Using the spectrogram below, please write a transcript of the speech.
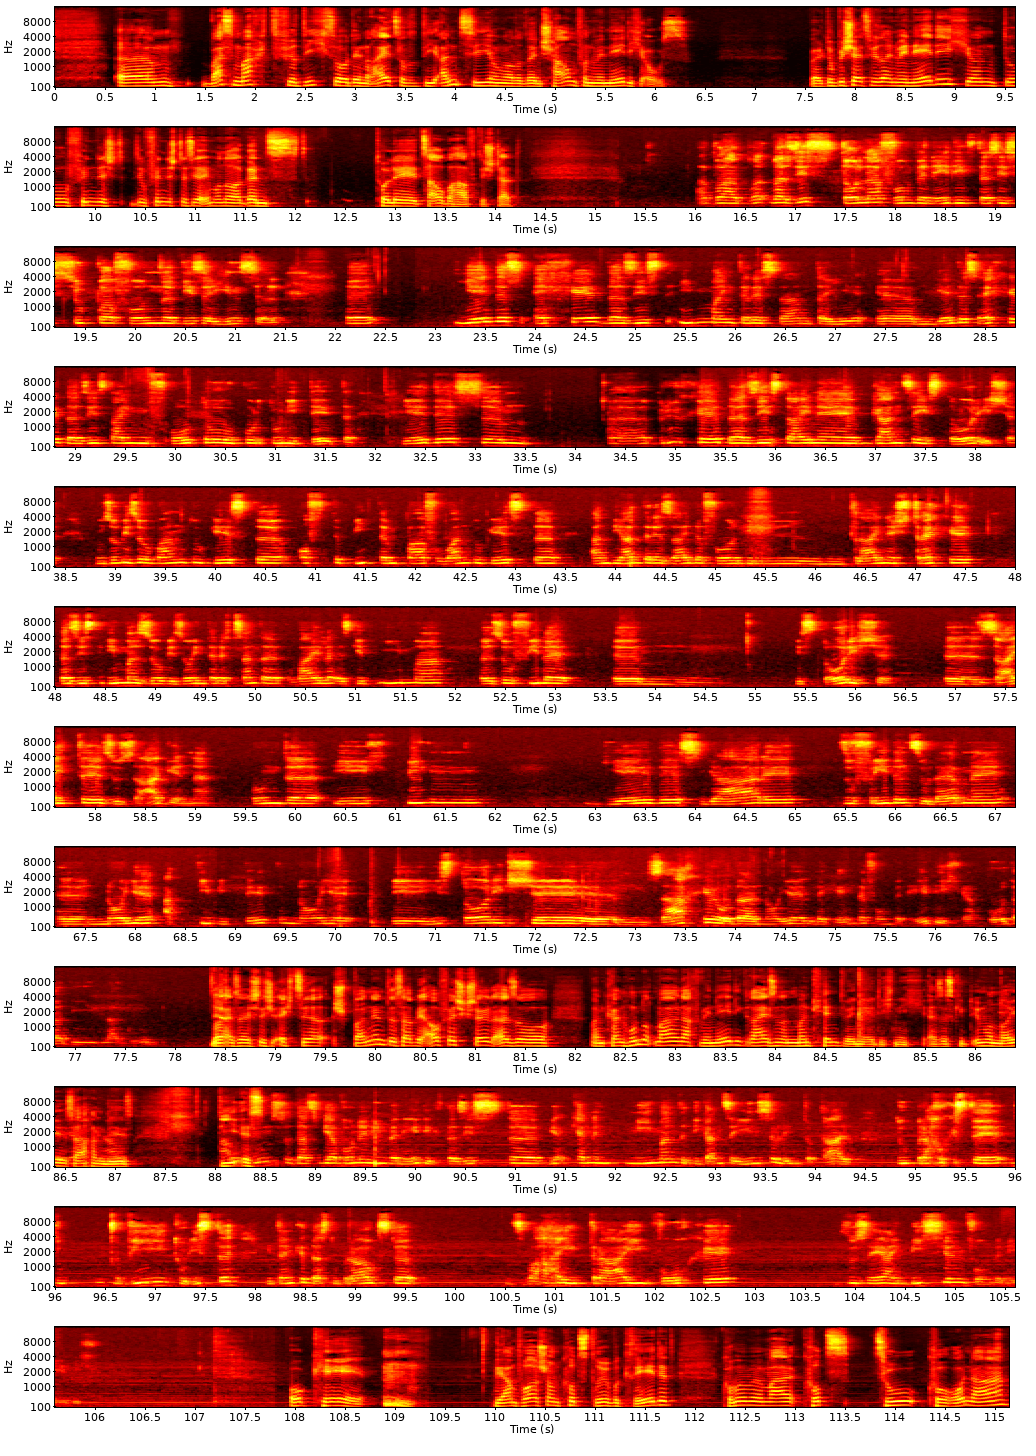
Ähm, was macht für dich so den Reiz oder die Anziehung oder den Charme von Venedig aus? Weil du bist jetzt wieder in Venedig und du findest, du findest das ja immer noch eine ganz tolle, zauberhafte Stadt. Aber wa- was ist toller von Venedig? Das ist super von äh, dieser Insel. Jedes Eche, das ist immer interessant. Je, äh, jedes Eche, das ist eine Foto-Opportunität. Jedes ähm, äh, Brüche, das ist eine ganze historische. Und sowieso, wenn du gehst äh, auf den Bittenpath, wenn du gehst äh, an die andere Seite von die kleine Strecke, das ist immer sowieso interessant, weil es gibt immer so viele ähm, historische äh, Seiten zu sagen. Und äh, ich bin jedes Jahr zufrieden zu lernen, äh, neue Aktivitäten, neue äh, historische äh, Sache oder neue Legende von Venedig oder die Lagune. Ja, also es ist echt sehr spannend, das habe ich auch festgestellt. Also man kann hundertmal nach Venedig reisen und man kennt Venedig nicht. Also es gibt immer neue ja, Sachen, genau. die, die es. Uns, dass wir wohnen in Venedig, das ist, äh, wir kennen niemanden, die ganze Insel in total. Du brauchst, äh, du, wie Touristen, ich denke, dass du brauchst äh, zwei, drei Wochen zu sehr ein bisschen von Venedig. Okay. Wir haben vorher schon kurz drüber geredet. Kommen wir mal kurz zu Corona.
